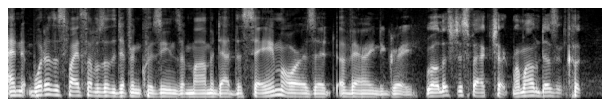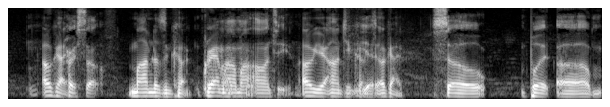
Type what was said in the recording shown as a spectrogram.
And what are the spice levels of the different cuisines? Are mom and dad the same, or is it a varying degree? Well, let's just fact check. My mom doesn't cook Okay, herself. Mom doesn't cook. Grandma, my cooks. auntie. Oh, your auntie cooks. Yeah. Okay. So, but um,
